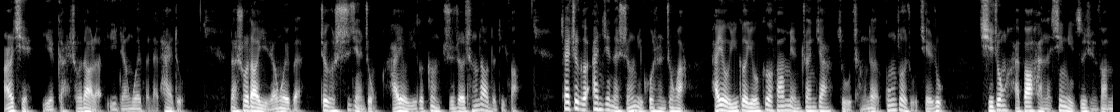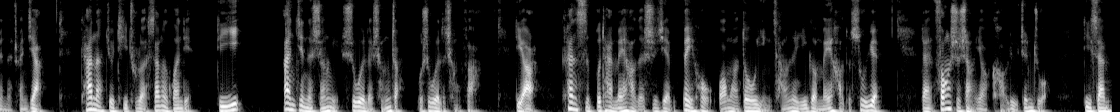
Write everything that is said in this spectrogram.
而且也感受到了以人为本的态度。那说到以人为本，这个事件中还有一个更值得称道的地方，在这个案件的审理过程中啊。还有一个由各方面专家组成的工作组介入，其中还包含了心理咨询方面的专家。他呢就提出了三个观点：第一，案件的审理是为了成长，不是为了惩罚；第二，看似不太美好的事件背后，往往都隐藏着一个美好的夙愿，但方式上要考虑斟酌；第三，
